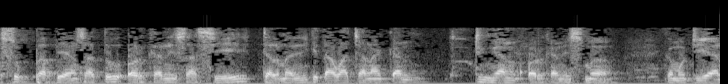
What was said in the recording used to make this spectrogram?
subbab. Yang satu organisasi. Dalam hal ini kita wacanakan dengan organisme. Kemudian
